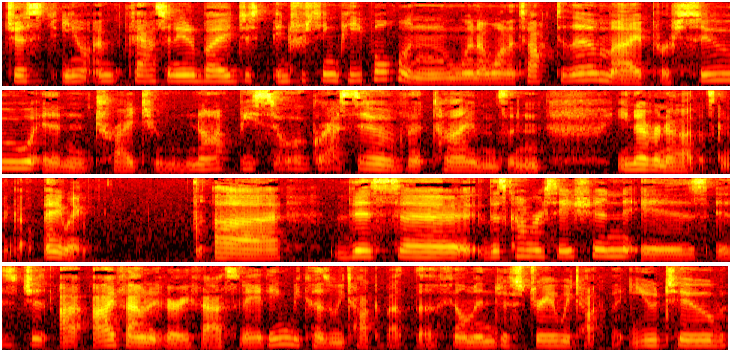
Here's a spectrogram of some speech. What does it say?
just, you know, I'm fascinated by just interesting people. And when I want to talk to them, I pursue and try to not be so aggressive at times. And you never know how that's going to go. Anyway this uh, this conversation is is just I, I, found it very fascinating because we talk about the film industry, we talk about YouTube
